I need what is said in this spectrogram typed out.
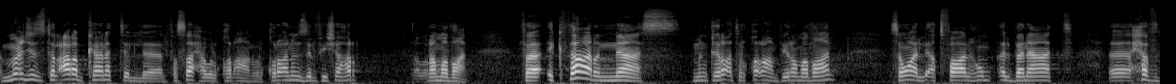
معجزة العرب كانت ال- الفصاحة والقرآن والقرآن أنزل في شهر رمضان. فإكثار الناس من قراءة القرآن في رمضان سواء لأطفالهم البنات آه، حفظ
